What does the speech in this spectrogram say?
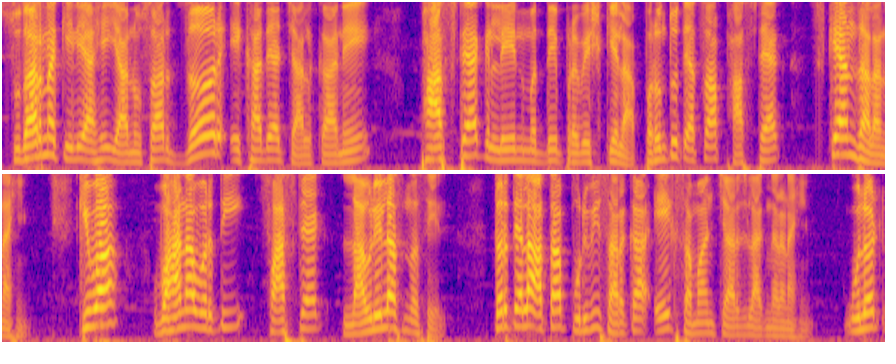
सुधारणा केली आहे. यानुसार जर एखाद्या चालकाने फास्टॅग लेनमध्ये प्रवेश केला परंतु त्याचा फास्टॅग स्कॅन झाला नाही. किंवा वाहनावरती फास्टॅग लावलेलाच नसेल तर त्याला आता पूर्वीसारखा एक समान चार्ज लागणार नाही. उलट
